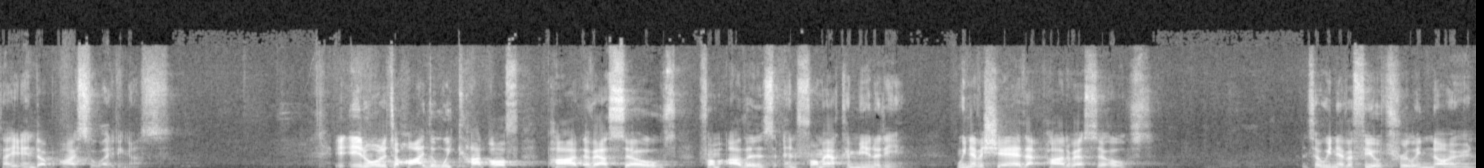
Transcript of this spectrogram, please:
they end up isolating us. In order to hide them, we cut off part of ourselves from others and from our community. We never share that part of ourselves. And so we never feel truly known.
